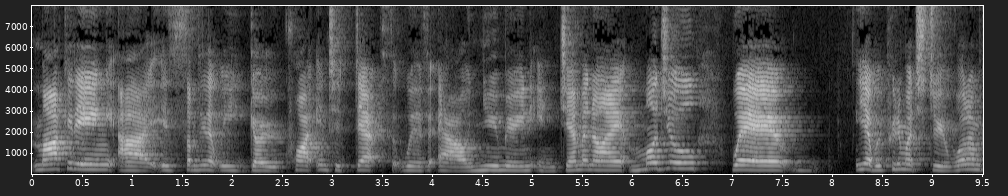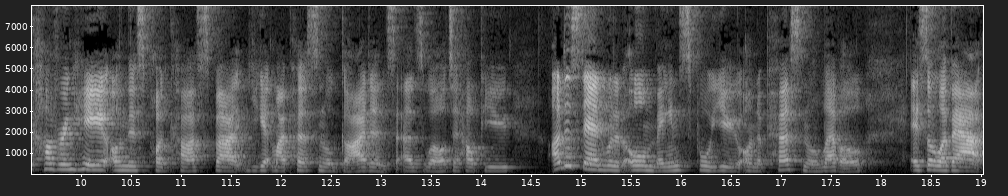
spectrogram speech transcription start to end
Marketing uh, is something that we go quite into depth with our new moon in Gemini module, where yeah, we pretty much do what I'm covering here on this podcast, but you get my personal guidance as well to help you understand what it all means for you on a personal level. It's all about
